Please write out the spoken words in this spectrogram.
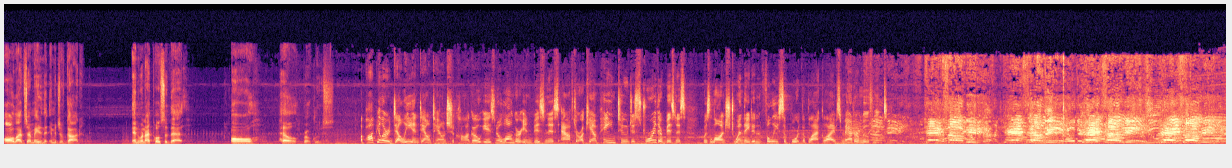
all lives are made in the image of God. And when I posted that, all hell broke loose. A popular deli in downtown Chicago is no longer in business after a campaign to destroy their business was launched when they didn't fully support the Black Lives Matter movement. Cancel me! Cancel me! Cancel me! Cancel me!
